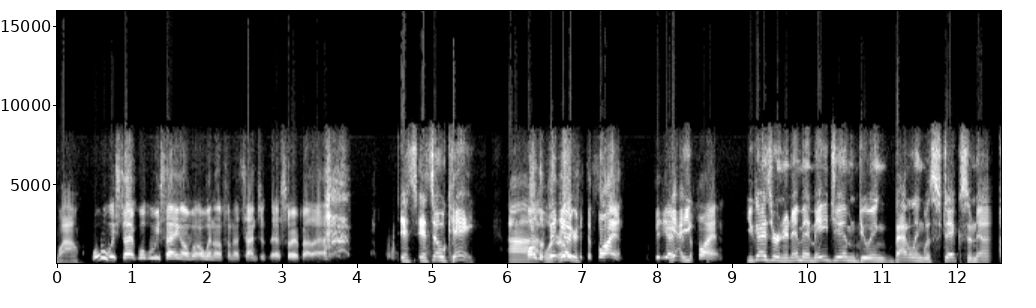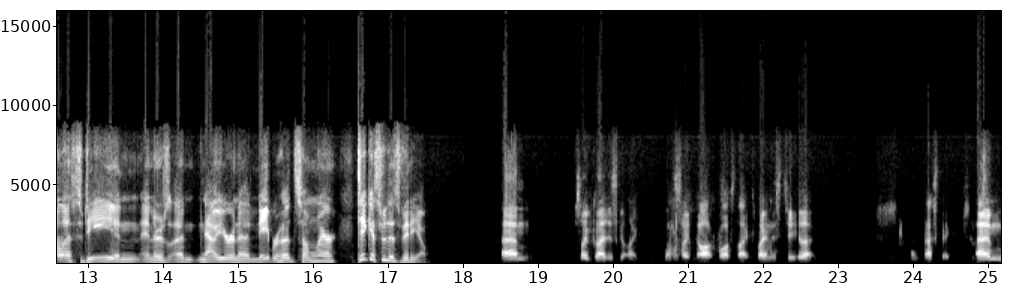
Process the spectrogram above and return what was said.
Wow. What were we saying? What were we saying? I, I went off on a tangent there. Sorry about that. it's it's okay. Uh, oh, the video earlier, for Defiant. Video yeah, for you, Defiant. You guys are in an MMA gym doing battling with sticks and LSD, and and there's a, now you're in a neighborhood somewhere. Take us through this video. Um, so glad it's got like so dark whilst I explain this to you. Look. Fantastic. Um,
